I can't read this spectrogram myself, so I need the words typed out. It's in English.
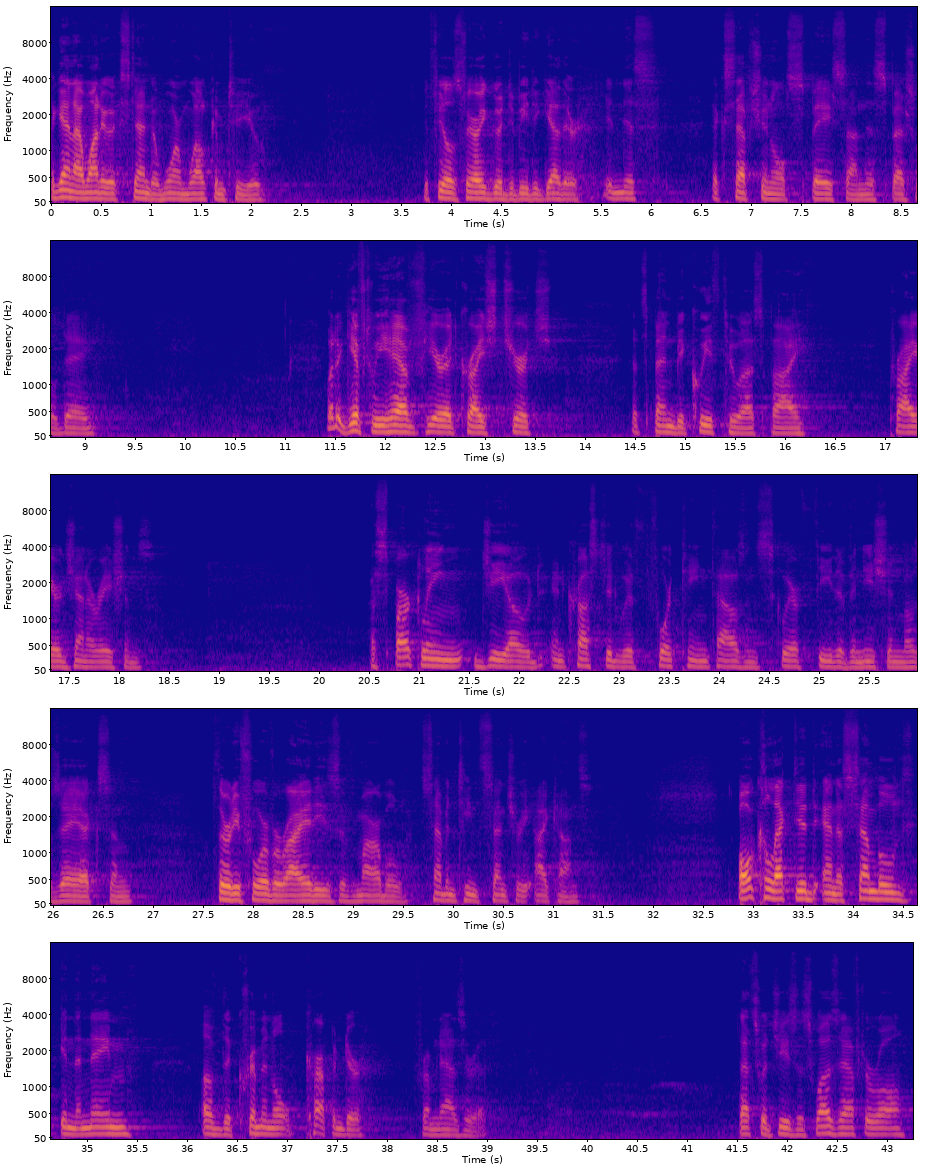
Again, I want to extend a warm welcome to you. It feels very good to be together in this exceptional space on this special day. What a gift we have here at Christ Church that's been bequeathed to us by prior generations. A sparkling geode encrusted with 14,000 square feet of Venetian mosaics and 34 varieties of marble 17th century icons, all collected and assembled in the name of the criminal carpenter from Nazareth. That's what Jesus was, after all.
